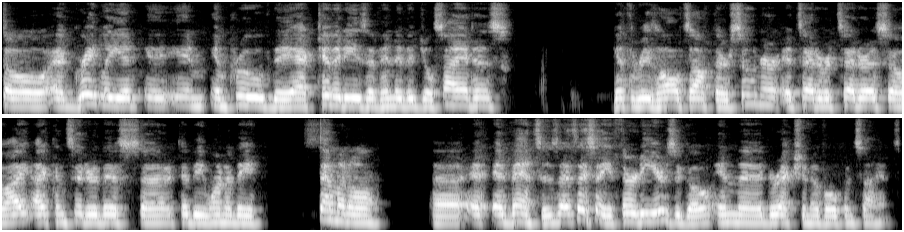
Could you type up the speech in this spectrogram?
So, uh, greatly in, in, improve the activities of individual scientists, get the results out there sooner, et cetera, et cetera. So, I, I consider this uh, to be one of the seminal uh, advances, as I say, 30 years ago in the direction of open science.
